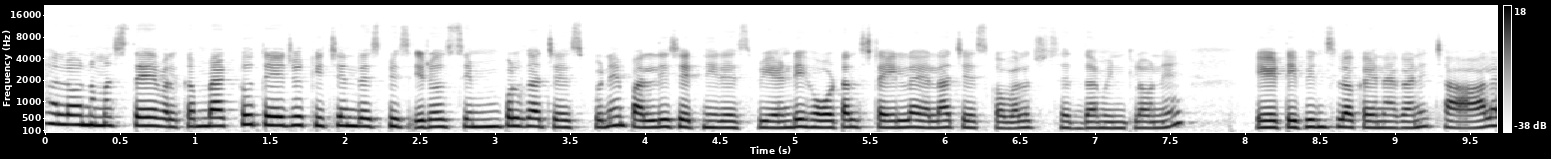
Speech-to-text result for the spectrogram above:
హలో నమస్తే. Welcome back to Teju kitchen recipes. ఈరోజు సింపుల్గా చేసుకునే పల్లీ చట్నీ రెసిపీ అండి. హోటల్ స్టైల్లో ఎలా చేసుకోవాలో చూసేద్దాం ఇంట్లోనే. ఏ టిఫిన్స్లోకైనా కానీ చాలా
